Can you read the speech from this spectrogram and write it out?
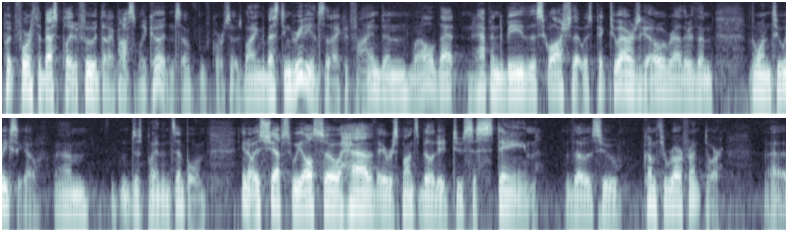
put forth the best plate of food that I possibly could. And so, of course, I was buying the best ingredients that I could find. And, well, that happened to be the squash that was picked two hours ago rather than the one two weeks ago. Um, just plain and simple. And, you know, as chefs, we also have a responsibility to sustain those who come through our front door. Uh,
